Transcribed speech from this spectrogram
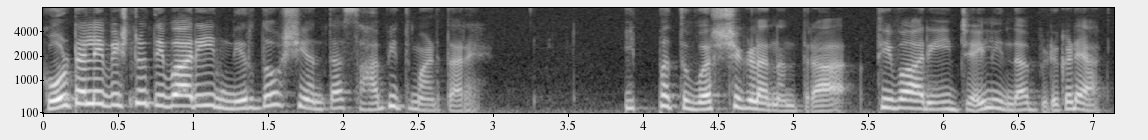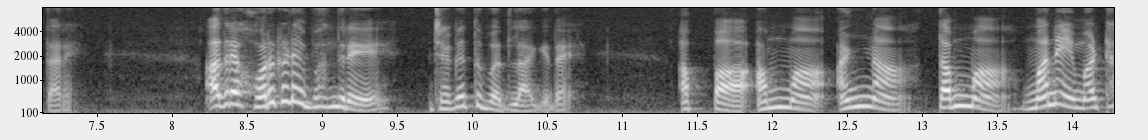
ಕೋರ್ಟಲ್ಲಿ ವಿಷ್ಣು ತಿವಾರಿ ನಿರ್ದೋಷಿ ಅಂತ ಸಾಬೀತು ಮಾಡ್ತಾರೆ. ಇಪ್ಪತ್ತು ವರ್ಷಗಳ ನಂತರ ತಿವಾರಿ ಜೈಲಿಂದ ಬಿಡುಗಡೆ ಆಗ್ತಾರೆ. ಆದರೆ ಹೊರಗಡೆ ಬಂದರೆ ಜಗತ್ತು ಬದಲಾಗಿದೆ. ಅಪ್ಪ, ಅಮ್ಮ, ಅಣ್ಣ, ತಮ್ಮ, ಮನೆ, ಮಠ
